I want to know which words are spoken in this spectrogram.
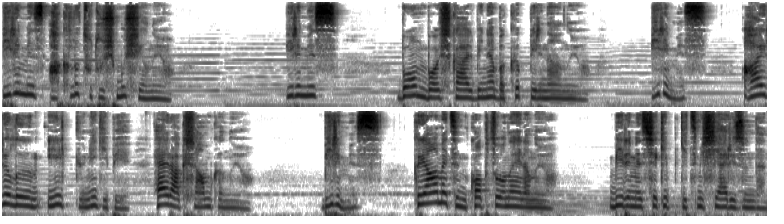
Birimiz aklı tutuşmuş yanıyor. Birimiz bomboş kalbine bakıp birini anıyor. Birimiz ayrılığın ilk günü gibi her akşam kanıyor. Birimiz kıyametin koptuğuna inanıyor. Birimiz çekip gitmiş yeryüzünden.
